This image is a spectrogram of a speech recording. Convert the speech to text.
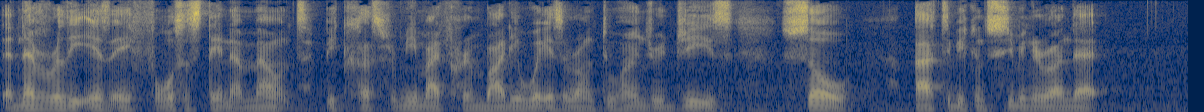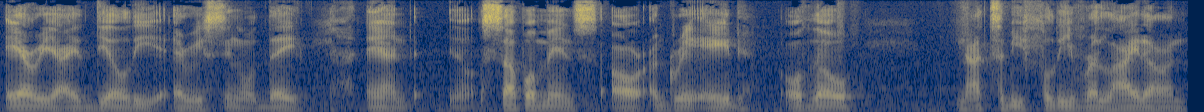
that never really is a full sustained amount because for me, my current body weight is around 200 G's. So I have to be consuming around that area ideally every single day. And you know, supplements are a great aid, although not to be fully relied on.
